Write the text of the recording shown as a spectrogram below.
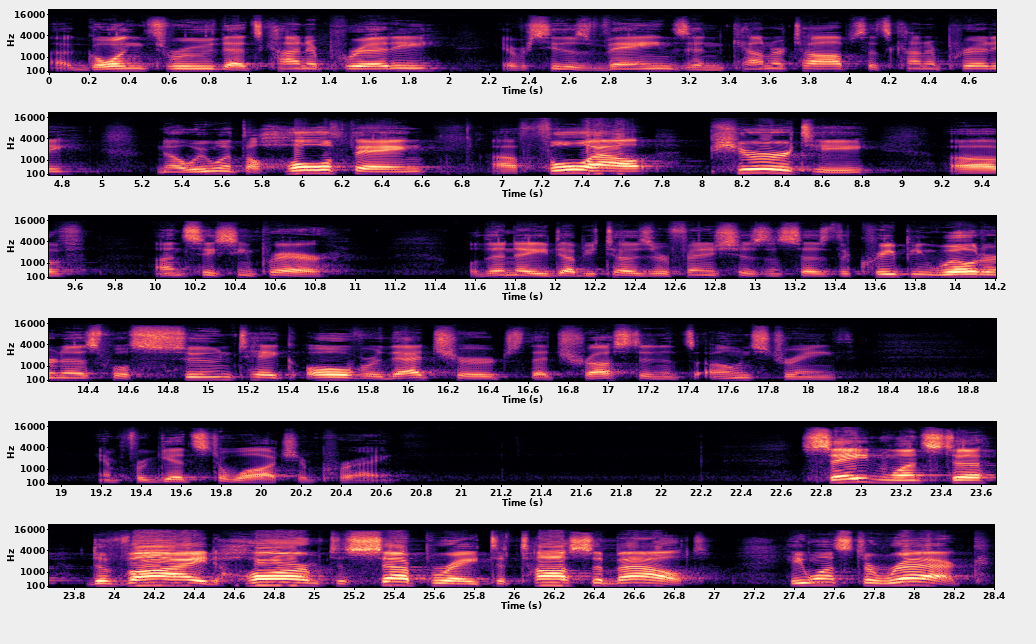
uh, going through that's kind of pretty. You ever see those veins in countertops that's kind of pretty? No, we want the whole thing, uh, full out purity of unceasing prayer. Well, then A.W. Tozer finishes and says, The creeping wilderness will soon take over that church that trusts in its own strength and forgets to watch and pray. Satan wants to divide, harm, to separate, to toss about. He wants to wreck.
